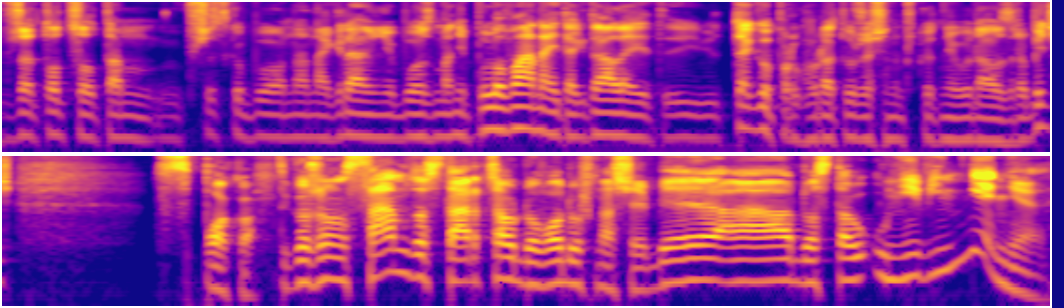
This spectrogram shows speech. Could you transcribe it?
że to co tam wszystko było na nagraniu, nie było zmanipulowane i tak dalej. Tego prokuraturze się na przykład nie udało zrobić. Spoko. Tylko, że on sam dostarczał dowodów na siebie, a dostał uniewinnienie.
